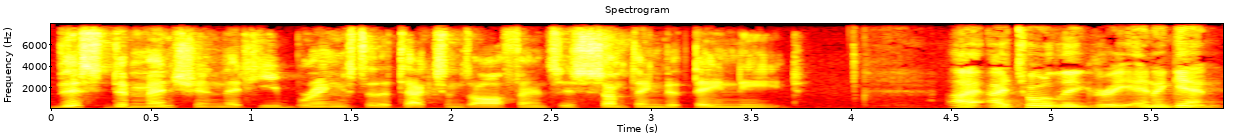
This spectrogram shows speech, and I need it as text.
this dimension that he brings to the Texans offense is something that they need. I, I totally agree. And again,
